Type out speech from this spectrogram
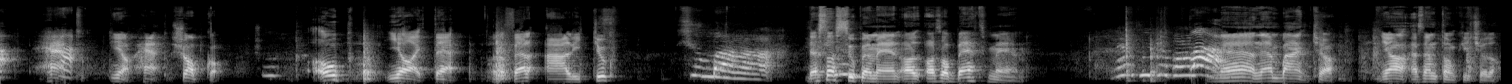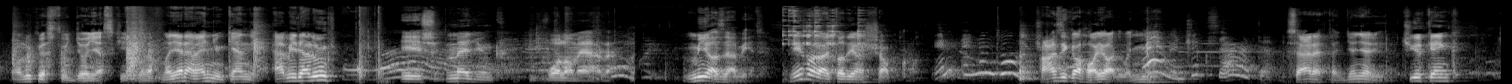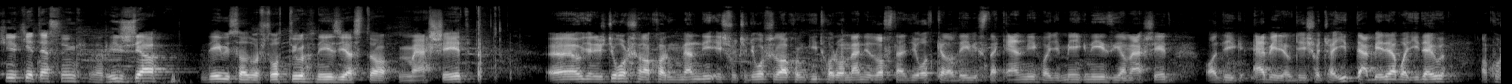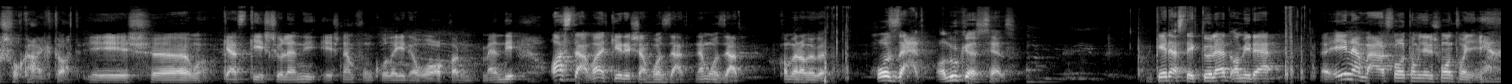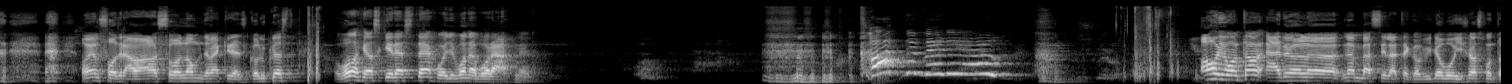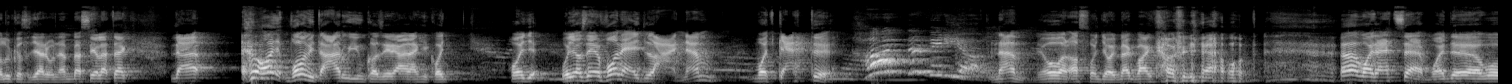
Het. Ja, het. Sapka. Op. Jaj, te. Oda felállítjuk. De ez a Superman, az, az a Batman. Nem tudja bár. Nem, nem bántja. Ja, ez nem tudom kicsoda. A Lucas tudja, hogy ez kicsoda. Na gyere, menjünk enni. Ebédelünk, és megyünk valamerre. Mi az ebéd? Miért van rajtad ilyen sapka? Én, én nem tudom. Házik a hajad, vagy mi? Nem, csak szeretem. Szereted, gyönyörű. Csirkénk, csirkét eszünk, rizssel. Davis az most ott ül, nézi ezt a mesét. Ugyanis gyorsan akarunk menni, és hogyha gyorsan akarunk itthonról menni, az azt jelenti, hogy ott kell a Davisnek enni, hogy még nézi a mesét, addig ebédel. Ugyanis, hogyha itt ebédel, vagy ideül, akkor sokáig tart, és kezd késő lenni, és nem fogunk odaérni, ahol akarunk menni. Aztán van egy kérdésem hozzád, nem hozzád, a kamera mögött. Hozzád, a Lucashez. Kérdezték tőled, amire én nem válaszoltam, ugyanis mondtam, hogy én, ha nem szabad rá válaszolnom, de megkérdezzük a Lucaszt. Valaki azt kérdezte, hogy van-e barátnőd. Cut the video! Ahogy mondtam, erről nem beszéletek a videóban, és azt mondta Lukasz, hogy erről nem beszéletek, de valamit áruljunk azért el nekik, hogy, hogy, hogy azért van egy lány, nem? Vagy kettő? Cut the video! Nem, jó van, azt mondja, hogy megvágja a videót. Hát, Majd egyszer, majd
